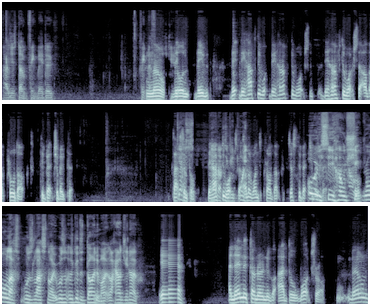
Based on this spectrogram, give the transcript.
I just don't think they do. no, they don't. They, they they have to they have to watch the they have to watch the other product to bitch about it. That yes. simple. They yeah, have to watch the point. other one's product just to bitch. Oh, you see how shit Raw last was last night. It wasn't as good as Dynamite. Like, how do you know? Yeah, and then they turn around and go, "I don't watch Raw." Well,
